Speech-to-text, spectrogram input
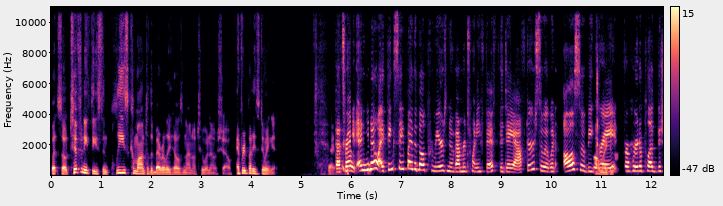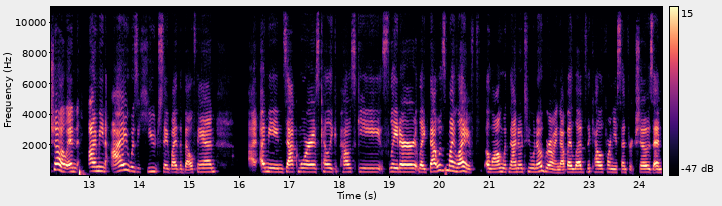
But so, Tiffany Thiessen, please come on to the Beverly Hills 90210 show. Everybody's doing it. Okay. That's right. And you know, I think Saved by the Bell premieres November 25th, the day after. So it would also be Oh great for her to plug the show. And I mean, I was a huge Saved by the Bell fan. I, I mean, Zach Morris, Kelly Kapowski, Slater, like that was my life along with 90210 growing up. I loved the California centric shows. And,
